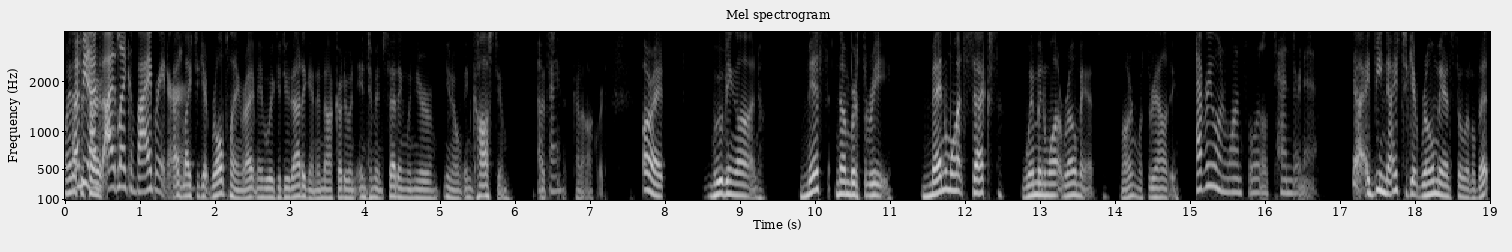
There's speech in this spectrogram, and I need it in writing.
I mean. I'd, I'd like a vibrator. I'd like to get role playing, right? Maybe we could do that again and not go to an intimate setting when you're, you know, in costume. That's Okay. kind of awkward. All right, moving on. Myth number three: Men want sex, women want romance. Lauryn, what's the reality? Everyone wants a little tenderness. Yeah, it'd be nice to get romanced a little bit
